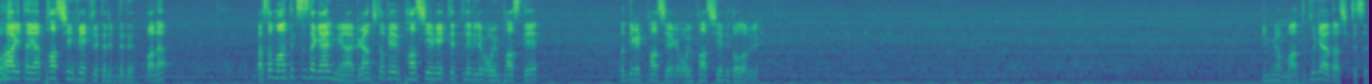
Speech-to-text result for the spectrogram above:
bu haritaya pas şehri ekletelim dedi bana. Aslında mantıksız da gelmiyor ha. Grand Utopia bir pas şehri ekletilebilir oyun pas diye. Da direkt pas şehri, oyun pas şehri de olabilir. Bilmiyorum mantıklı geldi açıkçası.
